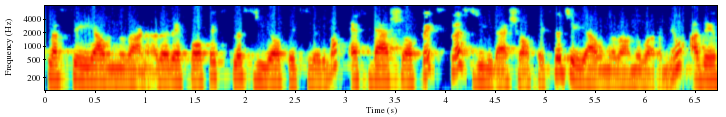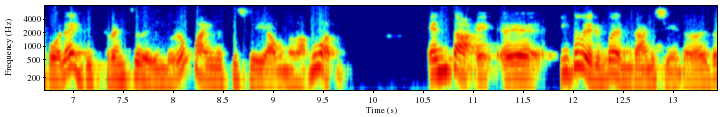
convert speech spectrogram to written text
പ്ലസ് ചെയ്യാവുന്നതാണ്. അതായത് f of x plus g of x വരുമ്പോൾ f dash of x plus g dash of x ചെയ്യാവുന്നതാന്ന് പറഞ്ഞു. അതേപോലെ ഡിഫറൻസ് വരുമ്പോഴും മൈനസ് ചെയ്യാവുന്നതാന്ന് പറഞ്ഞു. എന്താ ഇത് വരുമ്പോൾ എന്താണ് ചെയ്യേണ്ടത്? അതായത്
